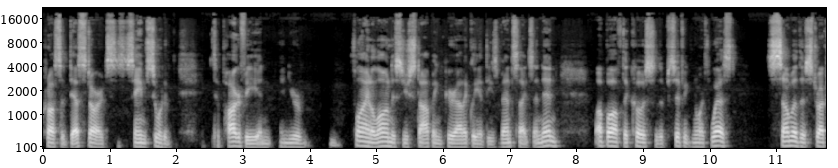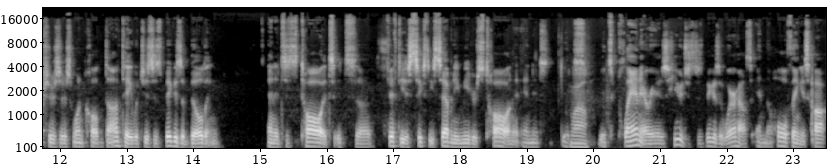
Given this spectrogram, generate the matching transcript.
across the Death Star, it's the same sort of topography, and and you're flying along this. You're stopping periodically at these vent sites, and then up off the coast of the Pacific Northwest some of the structures, there's one called Dante, which is as big as a building, and it's as tall. It's it's uh, 50 to 60, 70 meters tall, and it and it's, it's wow. Its plan area is huge. It's as big as a warehouse, and the whole thing is hot.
